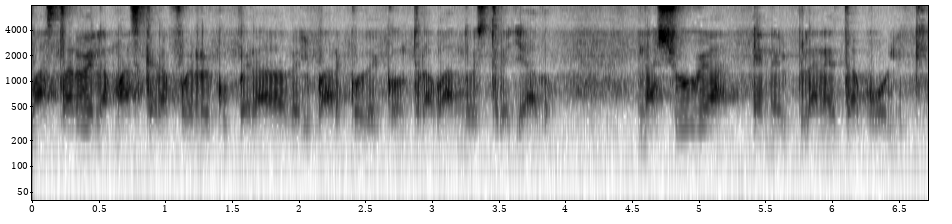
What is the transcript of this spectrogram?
Más tarde la máscara fue recuperada del barco de contrabando estrellado. Nashuga en el planeta Bolik.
